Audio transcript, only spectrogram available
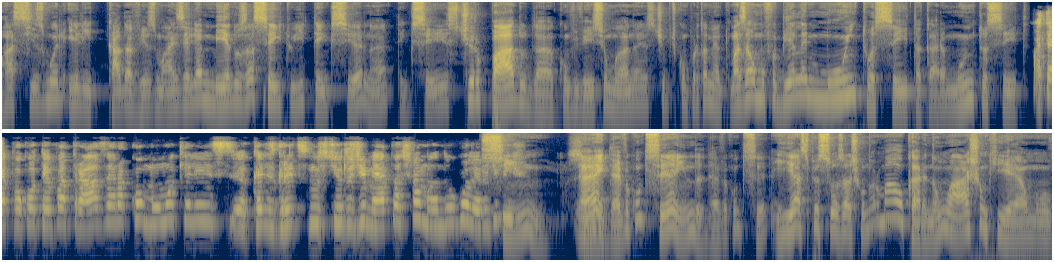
o racismo, ele, ele cada vez mais, ele é menos aceito e tem que ser, né? Tem que ser extirpado da convivência humana esse tipo de comportamento. Mas a homofobia, ela é muito aceita, cara, muito aceita. Até pouco tempo atrás era comum aqueles, aqueles gritos nos tiros de meta chamando o goleiro de Sim. bicho. Sim. É, e deve acontecer ainda, deve acontecer. E as pessoas acham normal, cara, não acham que é um,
